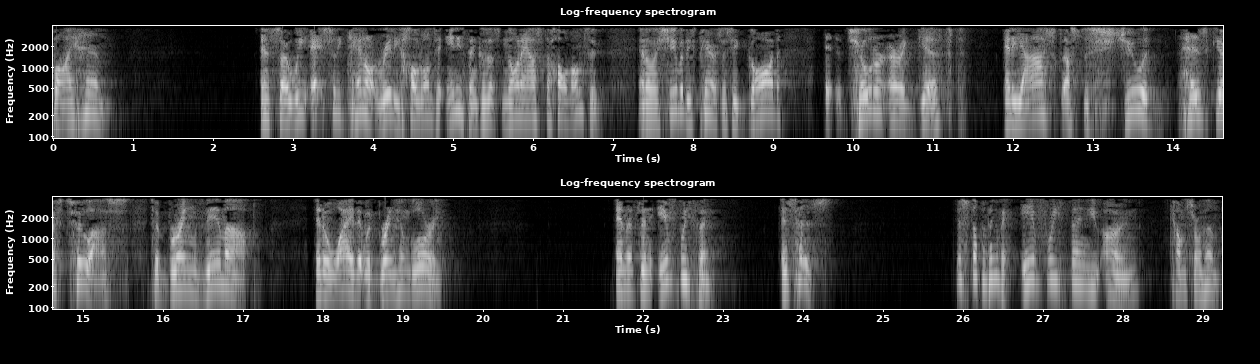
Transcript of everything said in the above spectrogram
by Him. And so we actually cannot really hold on to anything because it's not ours to hold on to. And I share with these parents, I said, God, eh, children are a gift and He asks us to steward His gift to us to bring them up in a way that would bring Him glory. And it's in everything. It's His. Just stop and think about it. Everything you own comes from Him.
